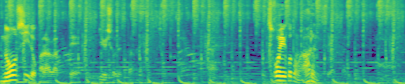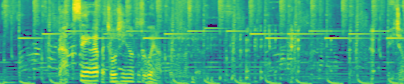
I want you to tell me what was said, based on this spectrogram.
ノーシードから上がって優勝ですからね、はい、そういうこともあるんですよやっぱり。学生はやっぱ調子に乗るとすごいなって思いますけどね。えじゃあ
